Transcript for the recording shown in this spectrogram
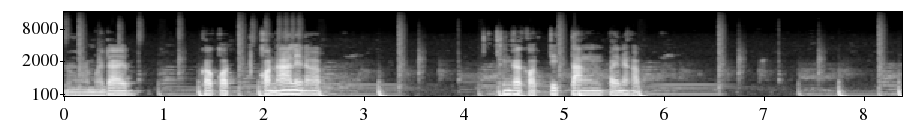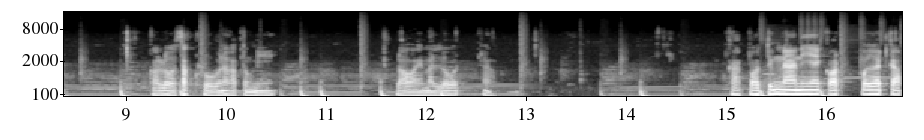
อ่าเมื่อได้ก็กดคอนหน้าเลยนะครับ ถึงก็กดติดตั้งไปนะครับ ก็โหลดสักครู่นะครับตรงนี้ รอให้มันโหลดนะครับครับพอถึงหน้านี้กดเปิดครับ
